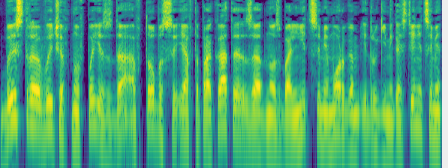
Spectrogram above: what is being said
Быстро вычеркнув поезда, автобусы и автопрокаты, заодно с больницами, моргом и другими гостиницами,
